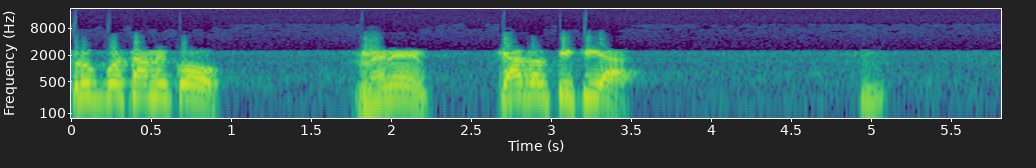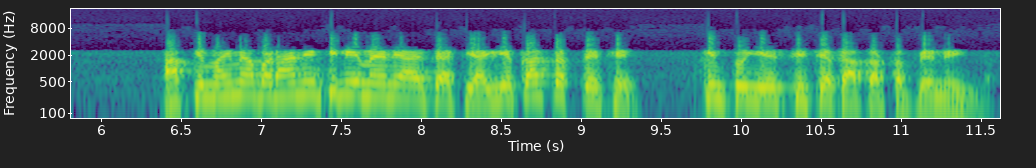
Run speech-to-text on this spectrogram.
रूप गोस्वामी को, मैंने क्या गलती किया? आपकी महिमा बढ़ाने के लिए मैंने ऐसा किया। ये कर सकते थे, किंतु ये शिष्य का कर्तव्य नहीं है।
